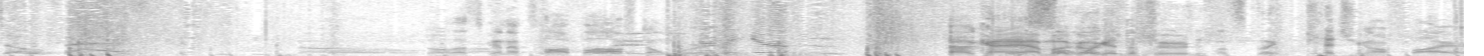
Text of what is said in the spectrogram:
so fast. No. No, that's gonna pop off. Don't worry. Kevin, get our food. Okay, There's I'm so gonna go get the food. of What's like catching on fire?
